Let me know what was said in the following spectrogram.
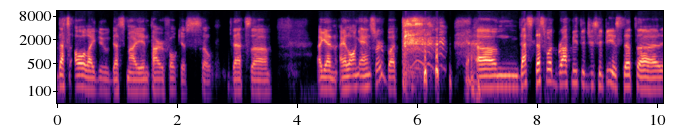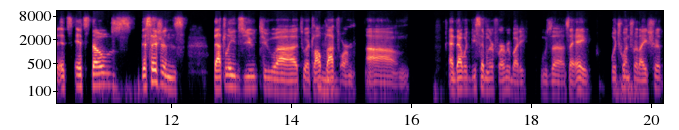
that's all I do. That's my entire focus. So that's uh, again a long answer, but yeah. um, that's that's what brought me to GCP. Is that uh, it's it's those decisions that leads you to uh, to a cloud mm-hmm. platform, um, and that would be similar for everybody who's uh, say, hey, which one should I should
